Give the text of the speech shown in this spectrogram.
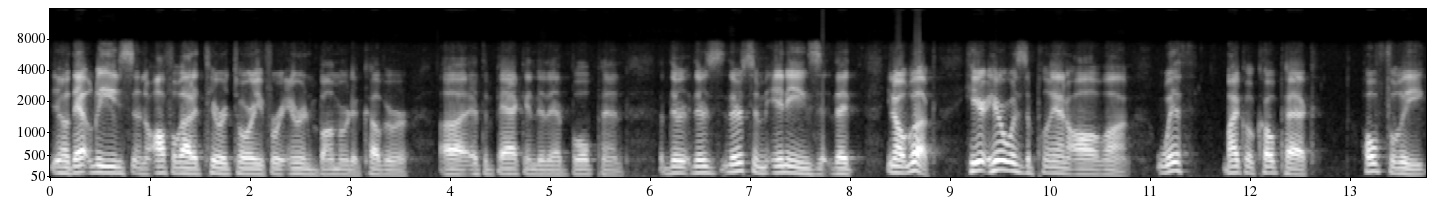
you know that leaves an awful lot of territory for Aaron Bummer to cover uh, at the back end of that bullpen. There, there's there's some innings that you know. Look, here here was the plan all along with Michael Kopech, hopefully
